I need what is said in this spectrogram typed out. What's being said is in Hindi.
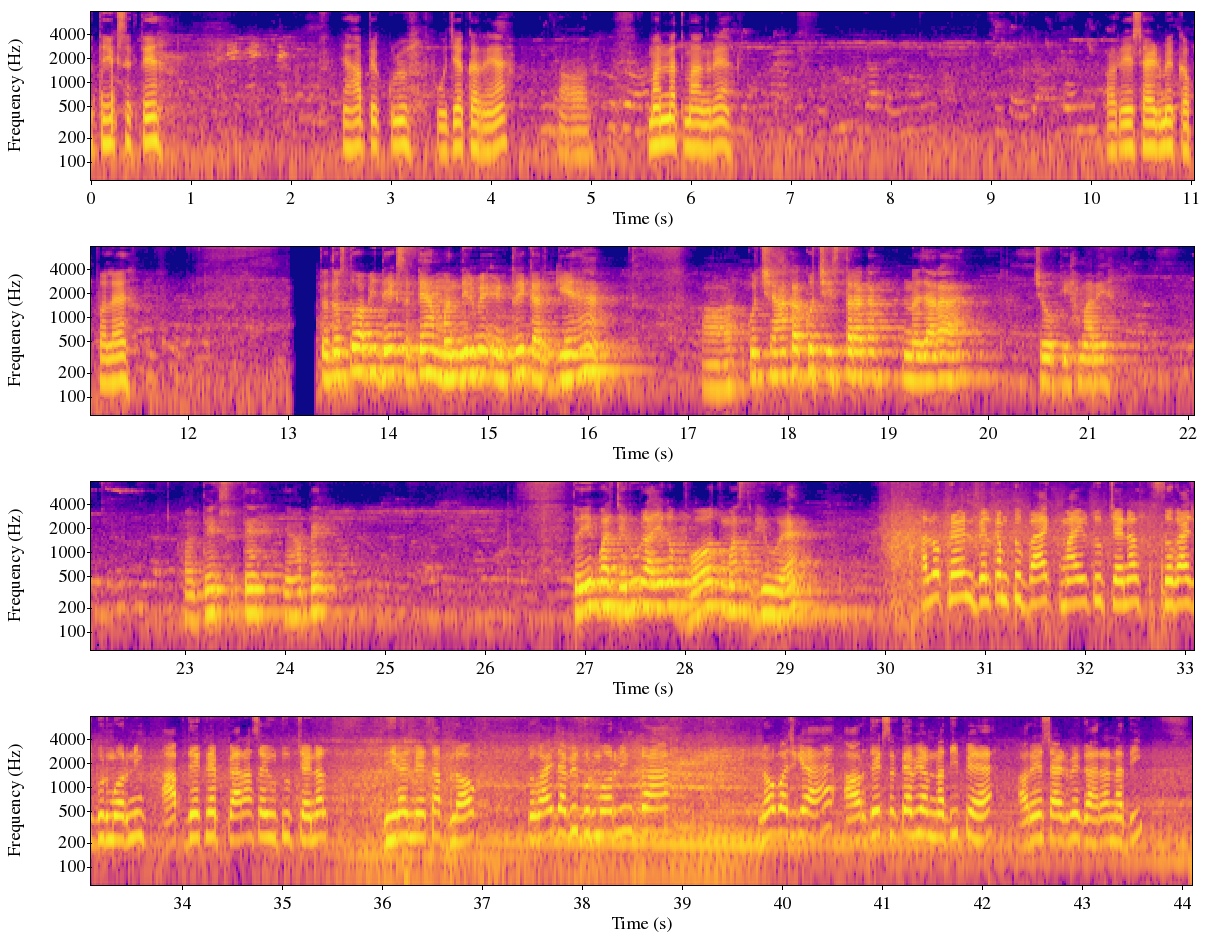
तो देख सकते हैं। यहाँ पे कुल पूजा कर रहे हैं और मन्नत मांग रहे हैं। और ये साइड में कपल है। तो दोस्तों, अभी देख सकते हैं हम मंदिर में एंट्री कर गए हैं। और कुछ यहाँ का कुछ इस तरह का नज़ारा है, जो कि हमारे और देख सकते हैं यहाँ पे। तो एक बार ज़रूर आइएगा, बहुत मस्त व्यू है। Hello friend welcome to back my YouTube channel so guys good morning आप देख रहे हैं प्यारा सा YouTube channel Dheeraj Mehta vlog तो गाइज़ अभी गुड मॉर्निंग का नौ बज गया है और देख सकते हैं अभी हम नदी पे हैं और ये साइड में गहरा नदी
